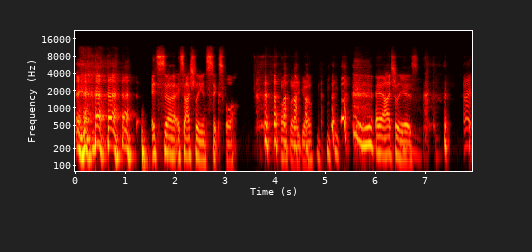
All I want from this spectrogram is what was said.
It's uh, it's actually in six four. Oh there you go. it actually is. hey,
